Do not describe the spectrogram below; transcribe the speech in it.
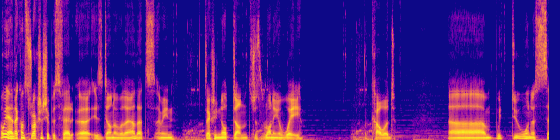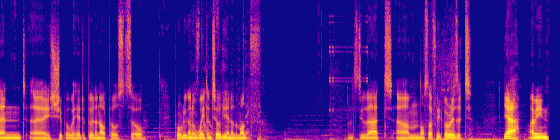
Oh yeah, and that construction ship is fed, uh, is done over there. That's, I mean, it's actually not done. It's just running away. A coward. Um, we do want to send a ship over here to build an outpost, so probably going to wait until the end of the month. Let's do that. Um, Nostar Fleet, where is it? Yeah, I mean...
